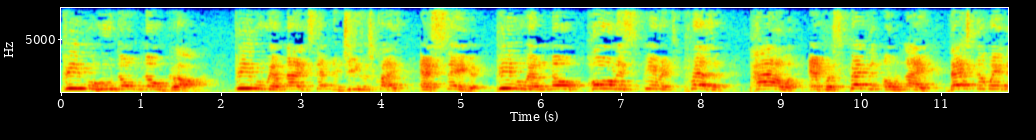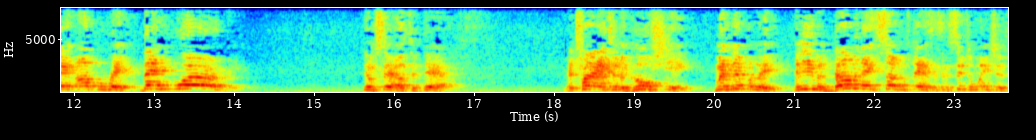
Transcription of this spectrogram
people who don't know God, people who have not accepted Jesus Christ as Savior, people who have no Holy Spirit's presence, power, and perspective on life, that's the way they operate. They worry themselves to death. They're trying to negotiate, manipulate, and even dominate circumstances and situations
